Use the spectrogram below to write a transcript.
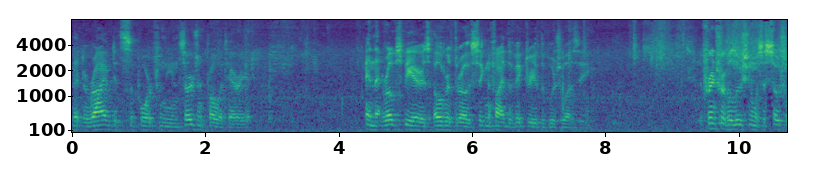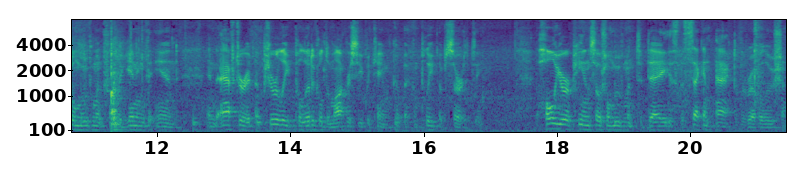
that derived its support from the insurgent proletariat, and that Robespierre's overthrow signified the victory of the bourgeoisie. French Revolution was a social movement from beginning to end, and after it, a purely political democracy became a complete absurdity. The whole European social movement today is the second act of the revolution,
